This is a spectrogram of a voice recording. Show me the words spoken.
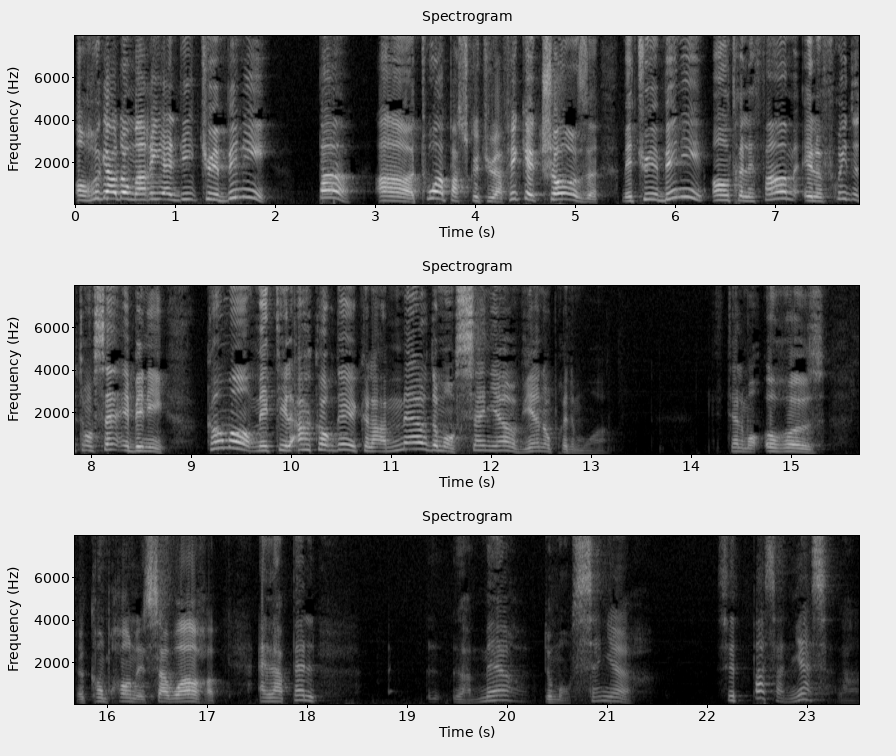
En regardant Marie, elle dit, Tu es bénie, pas à toi parce que tu as fait quelque chose, mais tu es bénie entre les femmes et le fruit de ton sein est béni. Comment m'est-il accordé que la mère de mon Seigneur vienne auprès de moi? Tellement heureuse de comprendre et de savoir. Elle appelle la mère de mon Seigneur. Ce n'est pas sa nièce, là.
